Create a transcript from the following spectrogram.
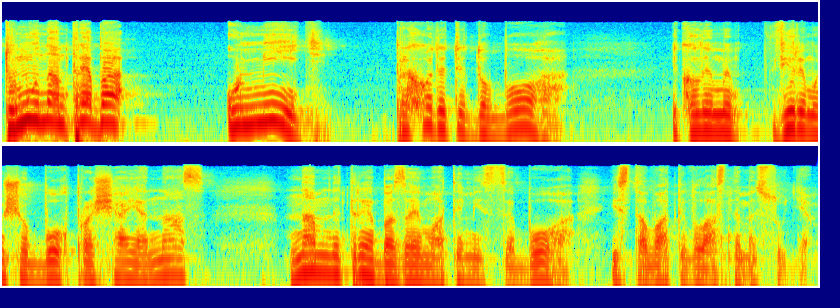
Тому нам треба уміти приходити до Бога. І коли ми віримо, що Бог прощає нас, нам не треба займати місце Бога і ставати власними суддями.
